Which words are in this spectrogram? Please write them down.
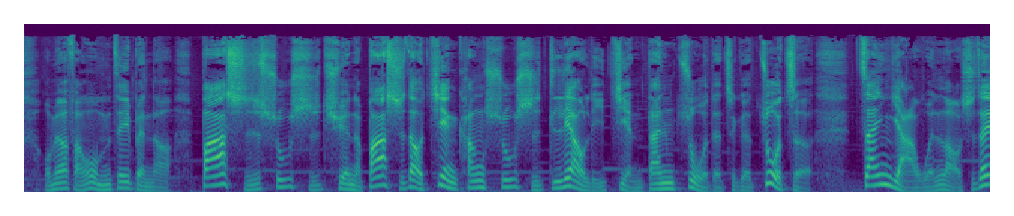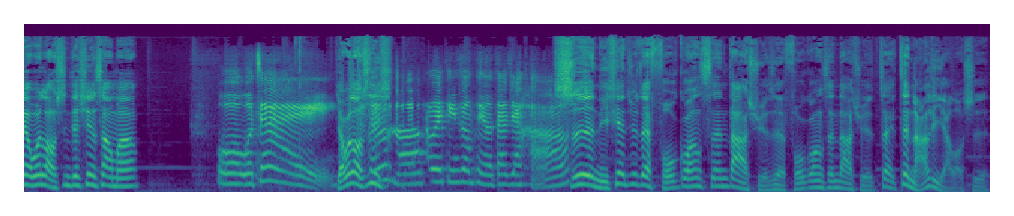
我们要访问我们这一本呢《八十蔬食圈》呢，八十道健康蔬食料理简单做的这个作者詹雅文老师。詹雅文老师，你在线上吗？我我在。雅文老师，你好，各位听众朋友，大家好。是你现在就在佛光山大学是？佛光山大学在在哪里啊，老师？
